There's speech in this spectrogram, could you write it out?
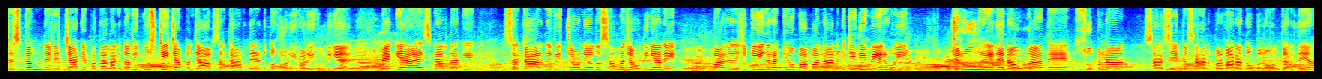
ਸਿਸਟਮ ਦੇ ਵਿੱਚ ਆ ਕੇ ਪਤਾ ਲੱਗਦਾ ਵੀ ਕੁਝ ਚੀਜ਼ਾਂ ਪੰਜਾਬ ਸਰਕਾਰ ਦੇ ਐਂਡ ਤੋਂ ਹੌਲੀ-ਹੌਲੀ ਹੁੰਦੀਆਂ ਹੈ। ਮੈਂ ਕਿਹਾ ਇਸ ਗੱਲ ਦਾ ਕਿ ਸਰਕਾਰ ਦੇ ਵਿੱਚ ਆਉਂਦੇ ਉਦੋਂ ਸਮਝ ਆਉਂਦੀਆਂ ਨੇ, ਪਰ ਯਕੀਨ ਰੱਖਿਓ ਬਾਬਾ ਨਾਨਕ ਜੀ ਦੀ ਮਿਹਰ ਹੋਈ। ਜ਼ਰੂਰ ਇਹ ਦਿਨ ਆਊਗਾ ਤੇ ਸੁਪਨਾ ਸਾਸੀ ਕਿਸਾਨ ਪਰਿਵਾਰਾਂ ਤੋਂ ਬਿਲੋਂਗ ਕਰਦੇ ਆ।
